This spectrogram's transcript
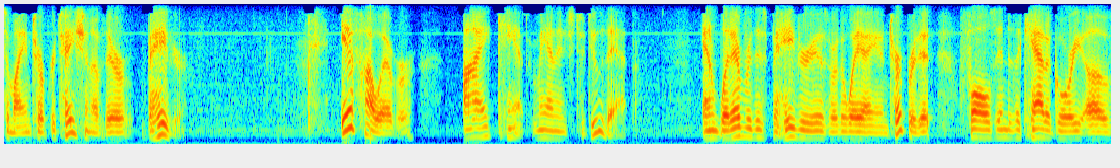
to my interpretation of their behavior. If, however, I can't manage to do that, and whatever this behavior is or the way I interpret it falls into the category of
